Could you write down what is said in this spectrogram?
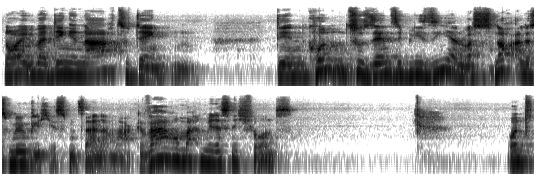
neu über Dinge nachzudenken, den Kunden zu sensibilisieren, was es noch alles möglich ist mit seiner Marke. Warum machen wir das nicht für uns? Und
